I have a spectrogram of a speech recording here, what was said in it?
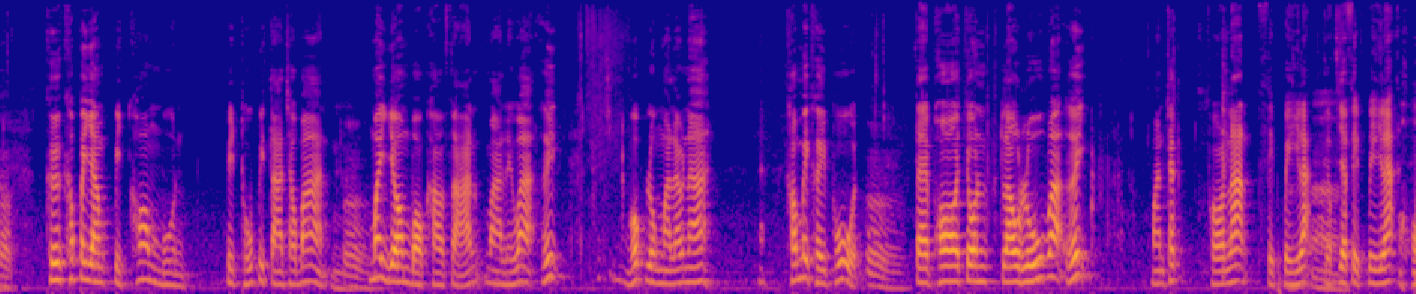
ครับ คือเขาพยายามปิดข้อมูล ปิดถูปิดตาชาวบ้านอืมไม่ยอมบอกข่าวสารมาเลยว่าเฮ้ยงบลงมาแล้วนะ เขาไม่เคยพูดอืมแต่พอจนเรารู้ว่า เฮ้ย มันชักพอละสิบปีละอ่าเกือบจะสิบปีละโอ้โห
